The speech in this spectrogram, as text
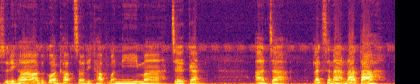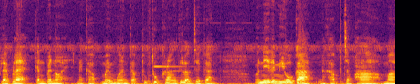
สวัสดีครับทุกคนครับสวัสดีครับวันนี้มาเจอกัน อาจจะลักษณะหน้าตาแปลกๆกันไปหน่อยนะครับไม่เหมือนกับทุกๆ ครั้งที่เราเจอกัน วันนี้ได้มีโอกาสนะครับจะพามา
